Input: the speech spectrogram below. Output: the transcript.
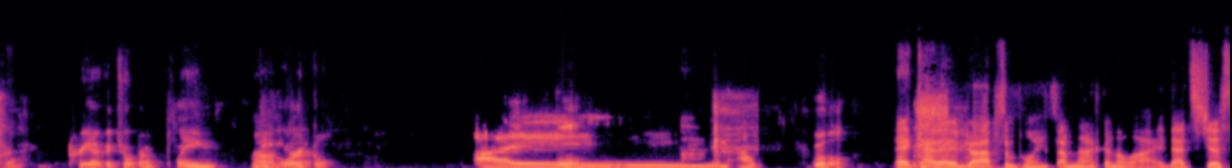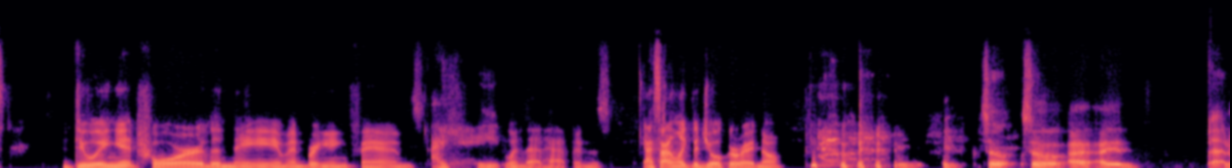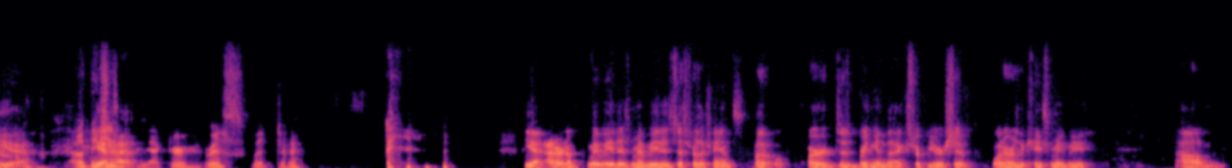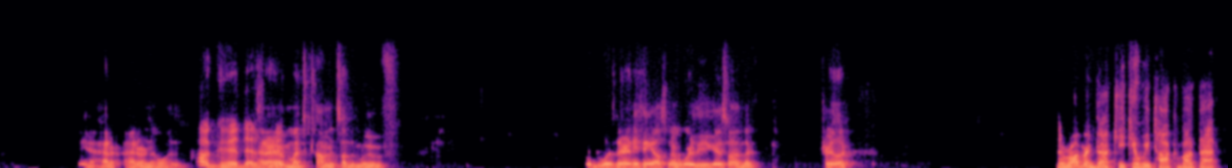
Priyanka Chopra playing the Oh, God. Oracle. I am out. Cool. That kind of drops some points. I'm not gonna lie. That's just doing it for the name and bringing fans. I hate when that happens. I sound like the Joker right now. So so I, I I yeah. know. I don't think she's Yeah. a good actor, risk, but uh, Yeah, I don't know. Maybe it is. Maybe it is just for the fans, but or just bring in the extra viewership, whatever the case may be. Um, yeah, I don't. I don't know what. oh, good. That's I don't have much comments on the move. Was there anything else noteworthy you guys saw in the trailer? The rubber ducky. Can we talk about that?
